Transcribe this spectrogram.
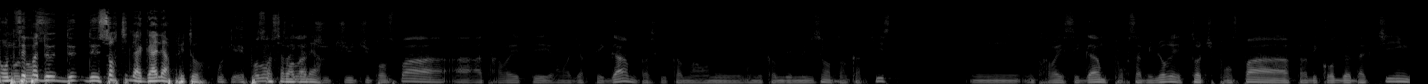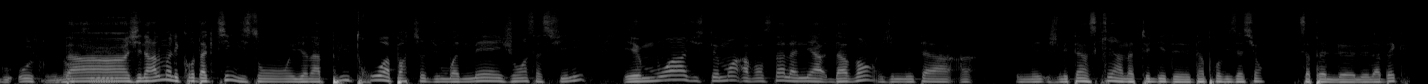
on ne sait pas de, de, sortir de la galère plutôt. Ok, et pendant ce temps-là, tu, tu, penses pas à, travailler tes, on va dire tes gammes? Parce que comme on est, on est comme des musiciens en tant qu'artistes, on, travaille ses gammes pour s'améliorer. Toi, tu penses pas à faire des cours d'acting ou autre Ben, généralement, les cours d'acting, ils sont, il y en a plus trop à partir du mois de mai, juin, ça se finit. Et moi, justement, avant ça, l'année d'avant, je m'étais, inscrit à un atelier d'improvisation qui s'appelle le, LABEC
